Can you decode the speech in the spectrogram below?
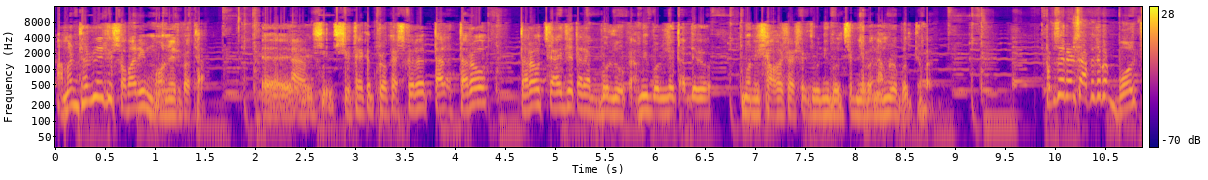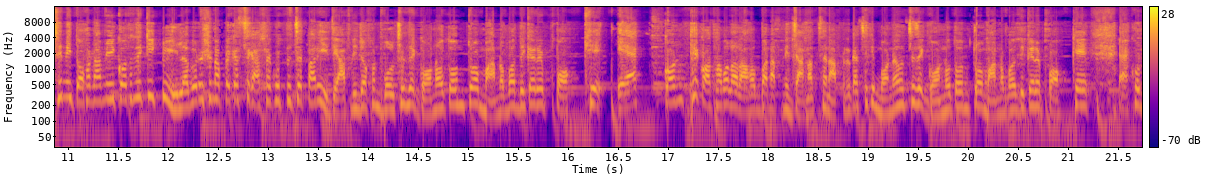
আমার ধারণা এটা সবারই মনের কথা। আহ, সেটাকে প্রকাশ করে তারাও তারাও চায় যে তারা বলুক। আমি বললে তাদেরও মনে সাহস আসে যে উনি বলছেন যেমন আমরাও বলতে পারব। প্রফেসর তখন আমি এই কথাটা কি একটু ইলাবোরেশন আপনার কাছ থেকে আশা করতে পারি? যে আপনি যখন বলছেন যে গণতন্ত্র মানবাধিকারের পক্ষে এক কণ্ঠে কথা বলার আহ্বান আপনি জানাচ্ছেন, আপনার কাছে কি মনে হচ্ছে যে গণতন্ত্র মানবাধিকারের পক্ষে এখন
